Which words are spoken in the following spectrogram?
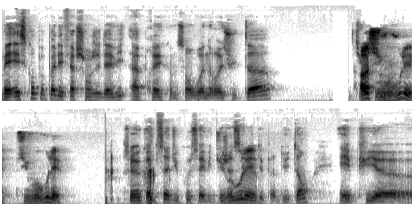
Mais est-ce qu'on peut pas les faire changer d'avis après Comme ça, on voit nos résultats? Du ah, coup, si vous voulez, si vous voulez. Parce que comme ça, du coup, ça évite Si déjà ça évite de perdre du temps. Et puis, euh,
